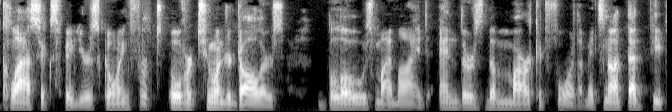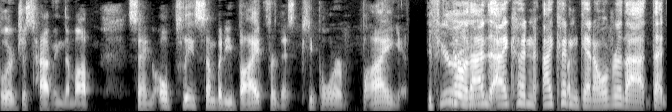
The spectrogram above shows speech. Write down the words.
classics figures going for t- over $200 blows my mind and there's the market for them. It's not that people are just having them up saying oh please somebody buy it for this. People are buying it. If you're no that i couldn't i couldn't get over that that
